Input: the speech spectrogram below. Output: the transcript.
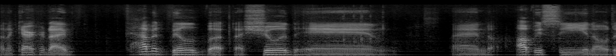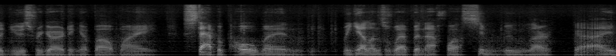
on a character that I haven't built, but I should, and and obviously you know the news regarding about my Staff of Homa and my Yelan's weapon Aqua Simulacra. I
